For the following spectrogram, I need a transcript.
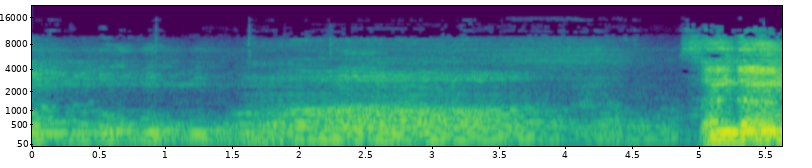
ربهم. فدمدم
